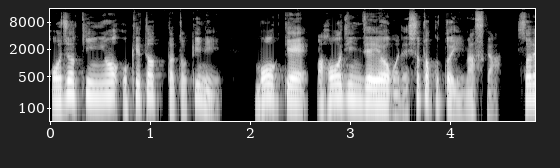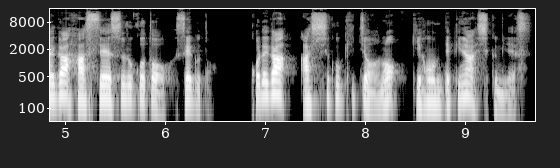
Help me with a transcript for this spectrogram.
補助金を受け取った時に儲け、まあ、法人税用語で所得と言いますが、それが発生することを防ぐと。これが圧縮基調の基本的な仕組みです。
